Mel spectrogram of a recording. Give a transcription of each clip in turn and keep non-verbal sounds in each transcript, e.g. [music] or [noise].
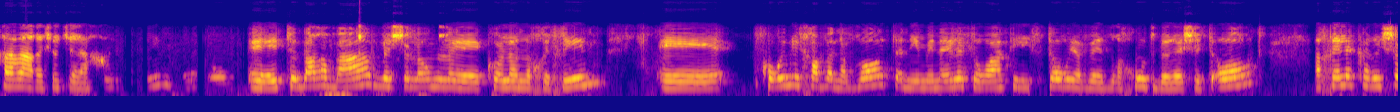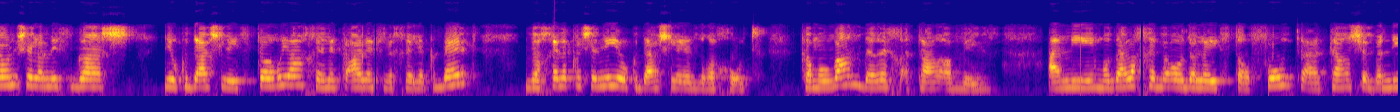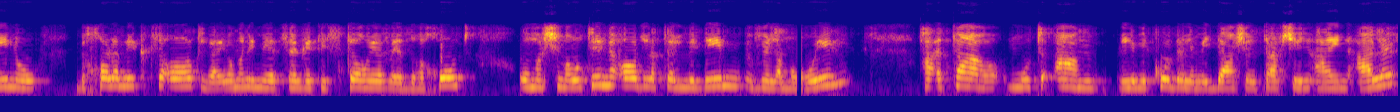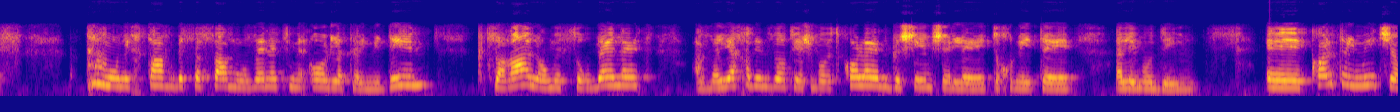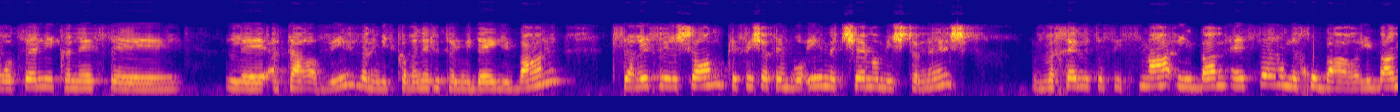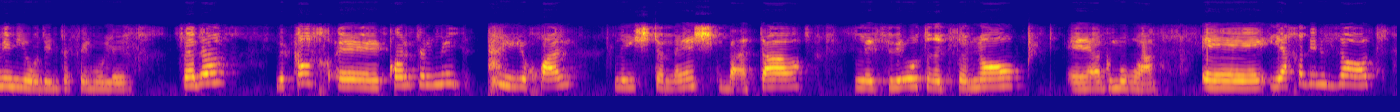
חווה, הרשות שלך. אה, תודה רבה ושלום לכל הנוכחים. אה, קוראים לי חווה נבות, אני מנהלת הוראת היסטוריה ואזרחות ברשת אורט. החלק הראשון של המפגש יוקדש להיסטוריה, חלק א' וחלק ב', והחלק השני יוקדש לאזרחות. כמובן דרך אתר אביב. אני מודה לכם מאוד על ההצטרפות, האתר שבנינו בכל המקצועות, והיום אני מייצגת היסטוריה ואזרחות, הוא משמעותי מאוד לתלמידים ולמורים. האתר מותאם למיקוד הלמידה של תשע"א, הוא נכתב בשפה מובנת מאוד לתלמידים, קצרה, לא מסורבלת, אבל יחד עם זאת יש בו את כל ההדגשים של אה, תוכנית אה, הלימודים. אה, כל תלמיד שרוצה להיכנס לאתר אביב, ואני מתכוונת לתלמידי ליבן, צריך לרשום, כפי שאתם רואים, את שם המשתמש וכן את הסיסמה ליבם 10 מחובר, ליבם עם יהודים, תשימו לב, בסדר? וכך כל תלמיד [clears throat] יוכל להשתמש באתר לשביעות רצונו אה, הגמורה. אה, יחד עם זאת, אה,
